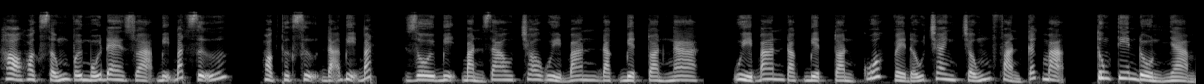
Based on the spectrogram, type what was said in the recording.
Họ hoặc sống với mối đe dọa bị bắt giữ, hoặc thực sự đã bị bắt, rồi bị bàn giao cho Ủy ban đặc biệt toàn Nga, Ủy ban đặc biệt toàn quốc về đấu tranh chống phản cách mạng, tung tin đồn nhảm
